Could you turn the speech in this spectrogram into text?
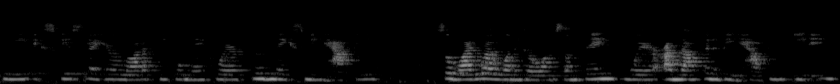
the excuse that I hear a lot of people make where food makes me happy. So why do I want to go on something where I'm not going to be happy eating?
